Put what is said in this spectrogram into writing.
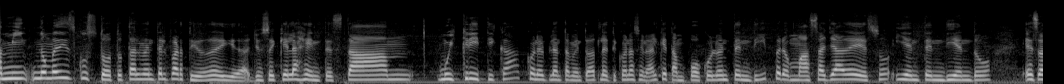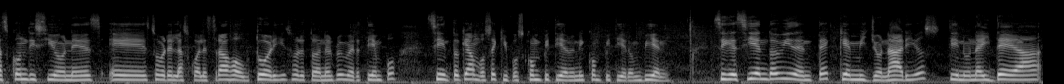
A mí no me disgustó totalmente el partido de ida. Yo sé que la gente está mm, muy crítica con el planteamiento de Atlético Nacional, que tampoco lo entendí, pero más allá de eso y entendiendo esas condiciones eh, sobre las cuales trabajó Autori, sobre todo en el primer tiempo, siento que ambos equipos compitieron y compitieron bien. Sigue siendo evidente que Millonarios tiene una idea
